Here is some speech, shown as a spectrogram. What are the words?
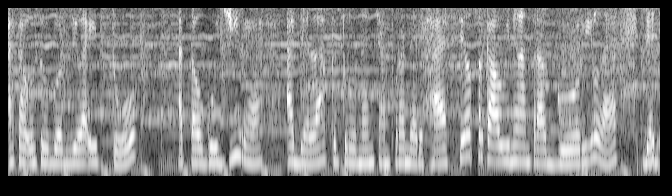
asal-usul Godzilla itu atau Gojira adalah keturunan campuran dari hasil perkawinan antara gorila dan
